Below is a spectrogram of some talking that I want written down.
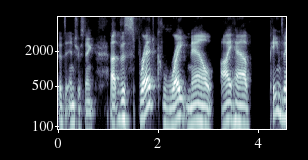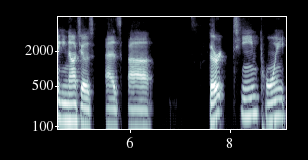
that's interesting. Uh, the spread right now, I have Payton's making nachos as uh 13 point,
